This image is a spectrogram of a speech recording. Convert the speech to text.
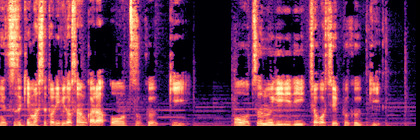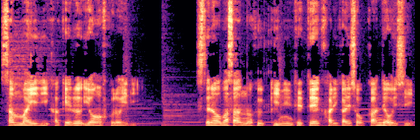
え続きましてトリフィドさんからオーツクッキー、オーツ麦入りチョコチップクッキー、3枚入り ×4 袋入り。ステラおばさんのクッキーに似ててカリカリ食感で美味しい。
